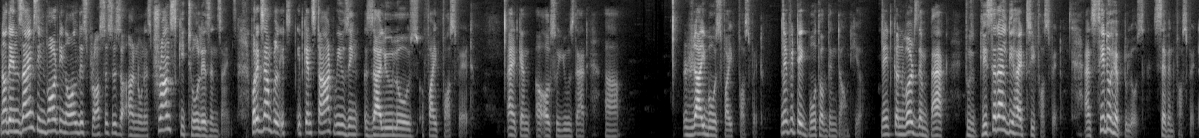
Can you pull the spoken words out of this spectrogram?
Now the enzymes involved in all these processes are known as transketolase enzymes. For example, it can start using xylulose 5-phosphate and it can uh, also use that uh, ribose 5-phosphate. Now if we take both of them down here, then it converts them back to glyceraldehyde 3-phosphate and sedoheptulose 7-phosphate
